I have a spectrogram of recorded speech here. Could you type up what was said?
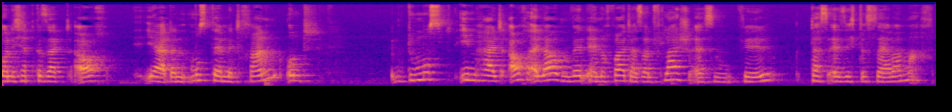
Und ich habe gesagt auch, ja, dann muss der mit ran und du musst ihm halt auch erlauben, wenn er noch weiter sein Fleisch essen will, dass er sich das selber macht.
